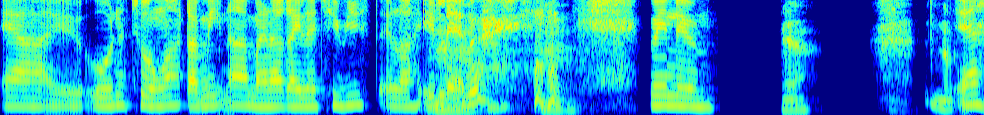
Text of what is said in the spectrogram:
er øh, onde tunger, der mener, at man er relativist eller et mm. eller andet. Mm. Men øh, ja. Nu, ja.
